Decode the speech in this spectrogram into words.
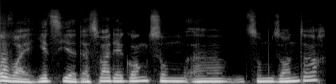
Oh wei, jetzt hier, das war der Gong zum, äh, zum Sonntag.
